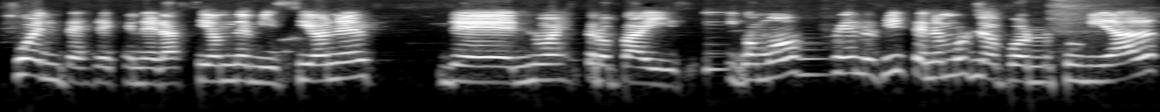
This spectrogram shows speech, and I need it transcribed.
fuentes de generación de emisiones de nuestro país. Y como vos bien decís, tenemos la oportunidad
